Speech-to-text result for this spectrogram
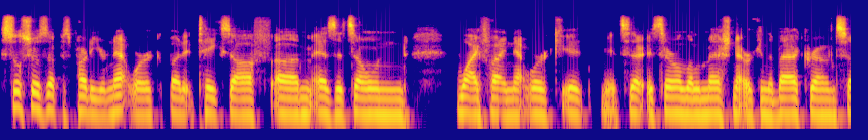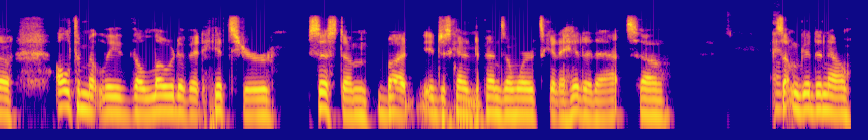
Still shows up as part of your network, but it takes off um, as its own Wi-Fi network. It, it's their, it's their own little mesh network in the background. So ultimately, the load of it hits your system, but it just kind of mm-hmm. depends on where it's going to hit it at. So and, Something good to know.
